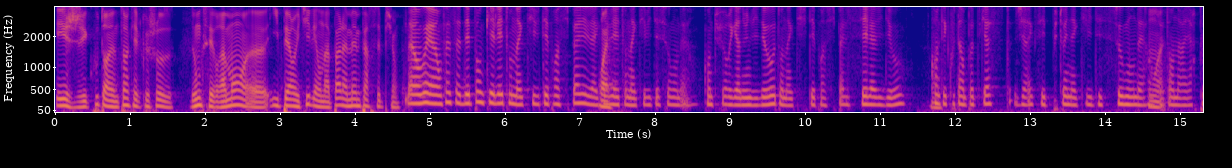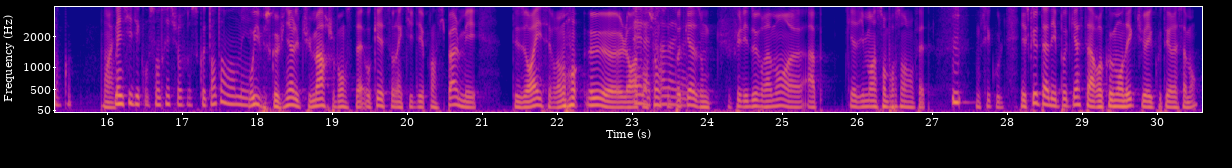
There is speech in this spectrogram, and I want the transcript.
et j'écoute en même temps quelque chose. Donc c'est vraiment euh, hyper utile et on n'a pas la même perception. Bah ouais, en fait, ça dépend quelle est ton activité principale et laquelle est ton activité secondaire. Quand tu regardes une vidéo, ton activité principale, c'est la vidéo. Quand tu écoutes un podcast, je dirais que c'est plutôt une activité secondaire, en fait, en arrière-plan. Quoi. Même si tu es concentré sur ce que tu entends. Hein, mais... Oui, parce qu'au final, tu marches, bon, ok, c'est ton activité principale, mais tes oreilles, c'est vraiment eux, euh, leur attention, c'est le podcast. Donc tu fais les deux vraiment euh, à quasiment à 100% en fait. Mm. Donc c'est cool. Est-ce que tu as des podcasts à recommander que tu as écouté récemment?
